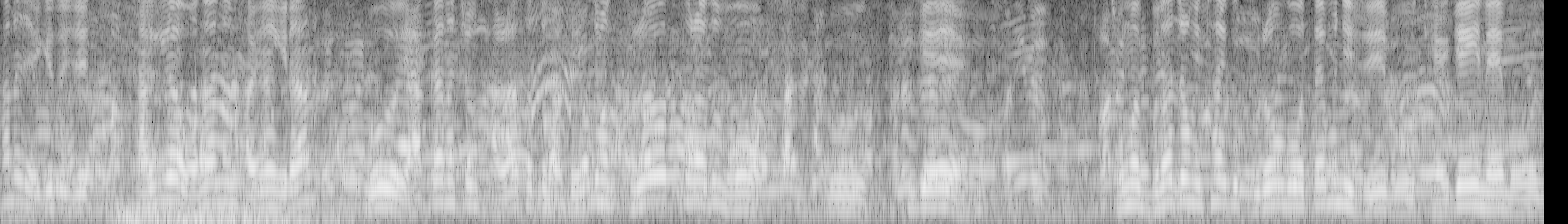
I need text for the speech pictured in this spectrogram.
하는 얘기도 이제 자기가 원하는 방향이랑 뭐 약간은 좀 달랐었던 것 같아요. 하지만 그렇더라도 뭐, 뭐 그게 정말 문화적인 차이고 그런 거 때문이지 뭐 개개인의 뭐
